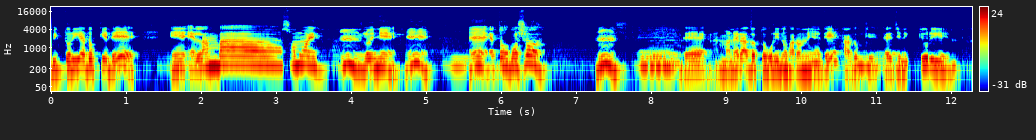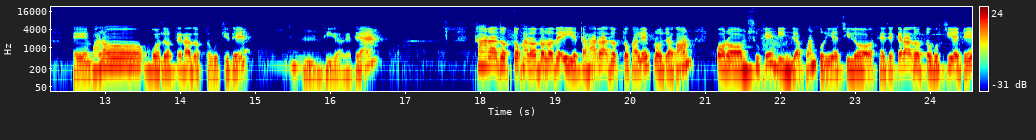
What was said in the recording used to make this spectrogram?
ভিক্টোরিয়া দক্ষিয়ে দে। এ এ লম্বা সময় হুম লইনে হ্যাঁ হ্যাঁ এত বছর হুম। তে মানে রাজত্ব করি নোহারণ নিয়ে দে দক্ষিয়ে তাই যিনি কিউরি ভালো বজরতে রাজত্ব করছি দে। হুম, ঠিক আছে তে। তাহার রাজত্ব কাল দলতে এই তাহার রাজত্ব কালে প্রজাগণ পরম সুখে দিন যাপন করিয়াছিল তেজেকে রাজত্ব গুছিয়ে দে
